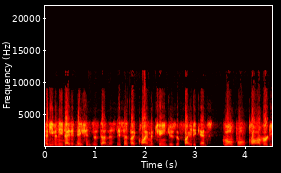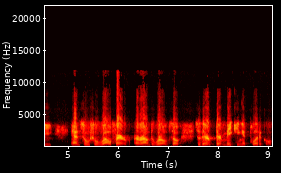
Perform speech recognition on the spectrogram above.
And even the United Nations has done this. They said that climate change is a fight against global poverty and social welfare around the world. So, so they're they're making it political,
